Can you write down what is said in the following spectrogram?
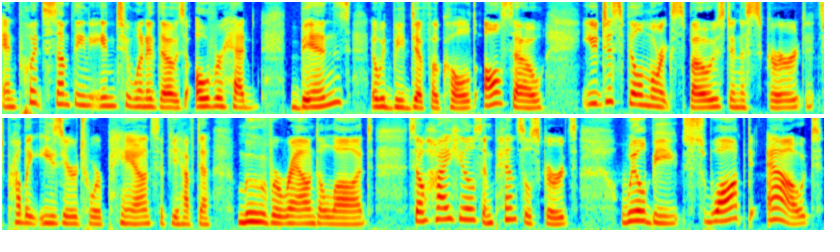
and put something into one of those overhead bins, it would be difficult. Also, you just feel more exposed in a skirt. It's probably easier to wear pants if you have to move around a lot. So, high heels and pencil skirts will be swapped out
